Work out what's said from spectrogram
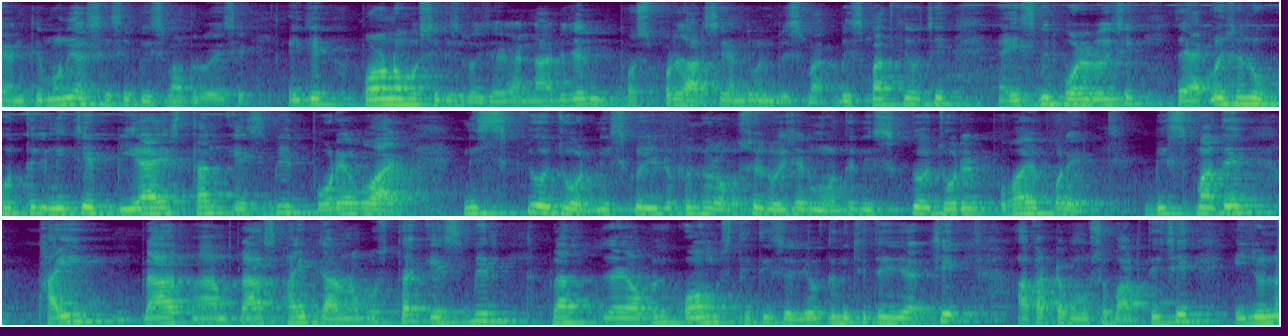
অ্যান্টিমনি আর শেষে বিসমাত রয়েছে, এই যে পনেরো নম্বর সিরিজ রয়েছে nitrogen, phosphorus arsenic antimony bismuth bismuth কী হচ্ছে? এসবির পরে রয়েছে, তাই একই শ্রেণির উপর থেকে নিচে বিআই স্থান এসবির পরে হওয়ায় নিষ্ক্রিয় জোর, নিষ্ক্রিয় ইলেকট্রন জোর অবশ্যই রয়েছে, এর মধ্যে নিষ্ক্রিয় জোরের প্রভাবের পরে বিসমাতের ফাইভ প্লাস প্লাস ফাইভ জারণ অবস্থা, এসবির প্লাস কম স্থিতিশীল, যেহেতু নিচে থেকে যাচ্ছে আকারটা ক্রমশ বাড়তেছে। এই জন্য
